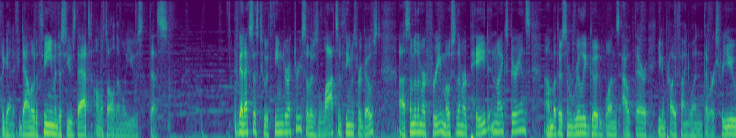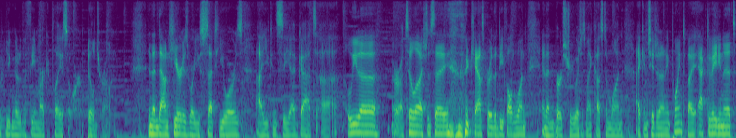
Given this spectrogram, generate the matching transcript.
again, if you download a theme and just use that, almost all of them will use this. They've got access to a theme directory, so there's lots of themes for Ghost. Uh, some of them are free, most of them are paid in my experience, um, but there's some really good ones out there. You can probably find one that works for you. You can go to the theme marketplace or build your own. And then down here is where you set yours. Uh, you can see I've got uh, Alita, or Attila, I should say, Casper, the default one, and then Birch Tree, which is my custom one. I can change it at any point by activating it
